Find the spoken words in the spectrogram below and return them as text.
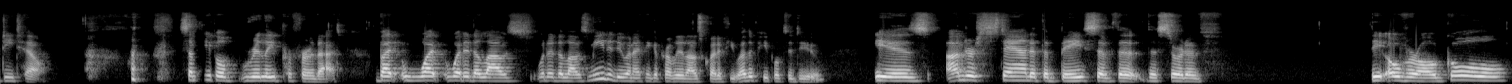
detail. Some people really prefer that. But what what it allows what it allows me to do, and I think it probably allows quite a few other people to do, is understand at the base of the the sort of the overall goal,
